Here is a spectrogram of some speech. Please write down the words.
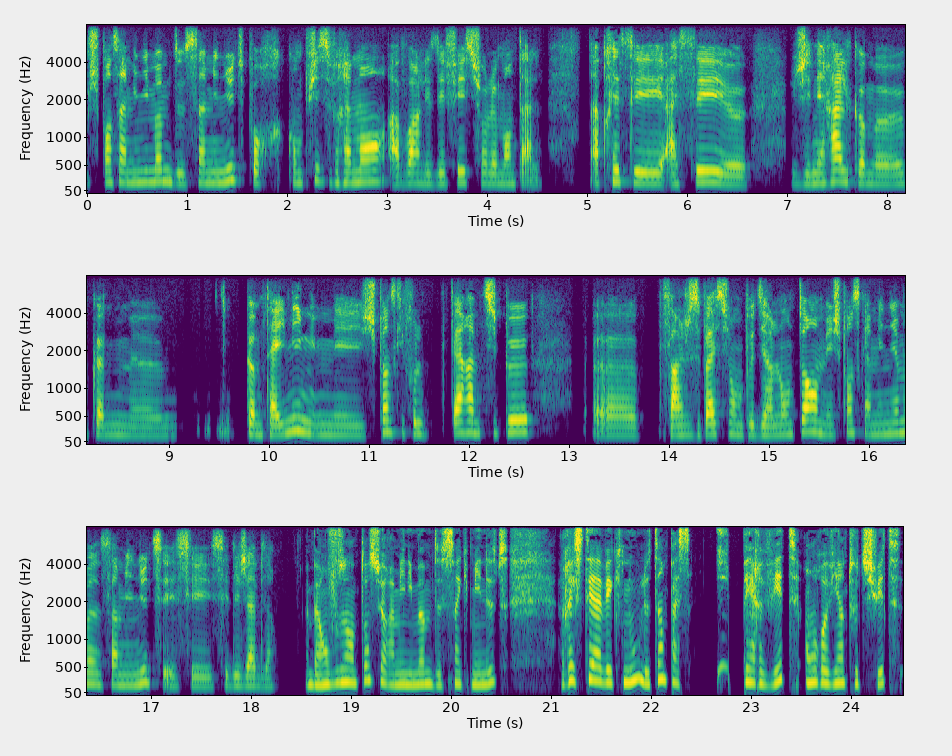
je, pense un minimum de 5 minutes pour qu'on puisse vraiment avoir les effets sur le mental. Après, c'est assez général comme, timing, mais je pense qu'il faut le faire un petit peu. Euh, enfin, je ne sais pas si on peut dire longtemps, mais je pense qu'un minimum de 5 minutes, c'est déjà bien. Ben, on vous entend sur un minimum de 5 minutes. Restez avec nous, le temps passe hyper vite. On revient tout de suite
